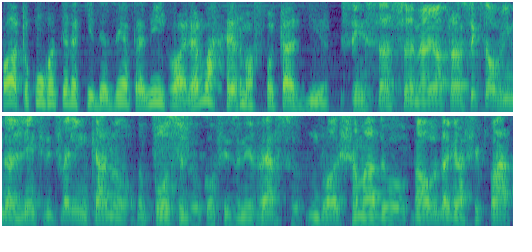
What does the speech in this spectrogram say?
Ó, tô com um roteiro aqui, desenha para mim. Olha, era uma, era uma fantasia. Sensacional. E ó, pra você que tá ouvindo a gente, a gente vai linkar no, no post do Confis Universo um blog chamado Baú da Grafipar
